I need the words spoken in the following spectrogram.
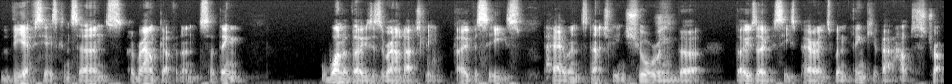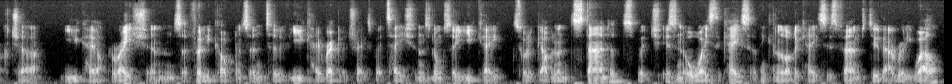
the FCA's concerns around governance. I think one of those is around actually overseas parents and actually ensuring that those overseas parents, when thinking about how to structure UK operations are fully cognizant of UK regulatory expectations and also UK sort of governance standards, which isn't always the case. I think in a lot of cases firms do that really well,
